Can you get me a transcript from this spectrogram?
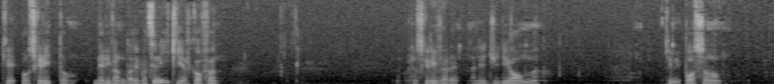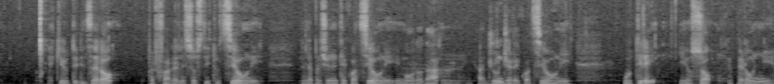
che ho scritto derivano dalle equazioni di Kirchhoff. Voglio scrivere le leggi di Ohm che mi possono e che utilizzerò per fare le sostituzioni nelle precedenti equazioni in modo da aggiungere equazioni utili. Io so per ogni,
